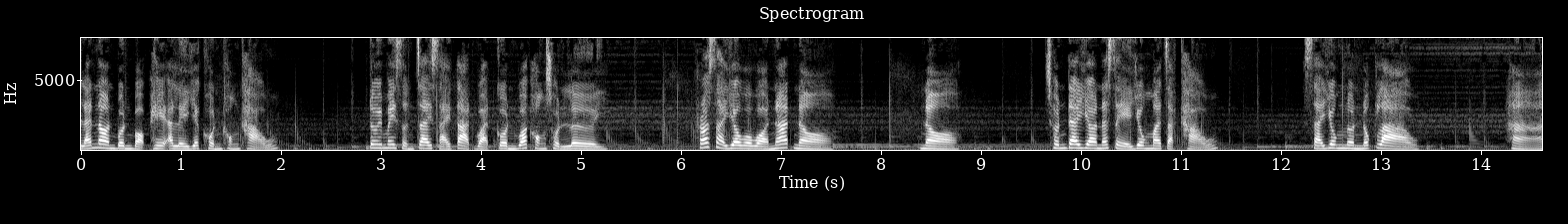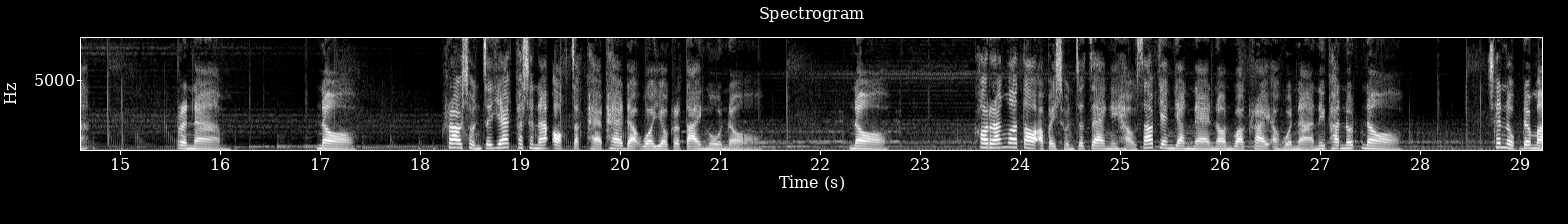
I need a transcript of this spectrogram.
และนอนบนเบาะเพอเลยขนของเขา โดยไม่สนใจสายตาดหวาดกลว่าของชนเลย เพราะสายยาววนาดนอ นอ ชนไดยอนเสยงมาจากเขา สายยงนนนกลาว หา ประนาม นอ คราวชนจะแยกภาชนะออกจากแผลแพรดะวอยกระตายโงนอ นอขอรังงอต่อเอาไปชนจะแจงไงเหาทราบยังยังแน่นอนว่าใครเอาหัวหนาในพานดนอ ชนบดะไม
